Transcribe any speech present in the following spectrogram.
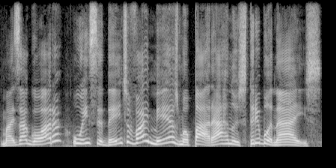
mas agora o incidente vai mesmo parar nos tribunais.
